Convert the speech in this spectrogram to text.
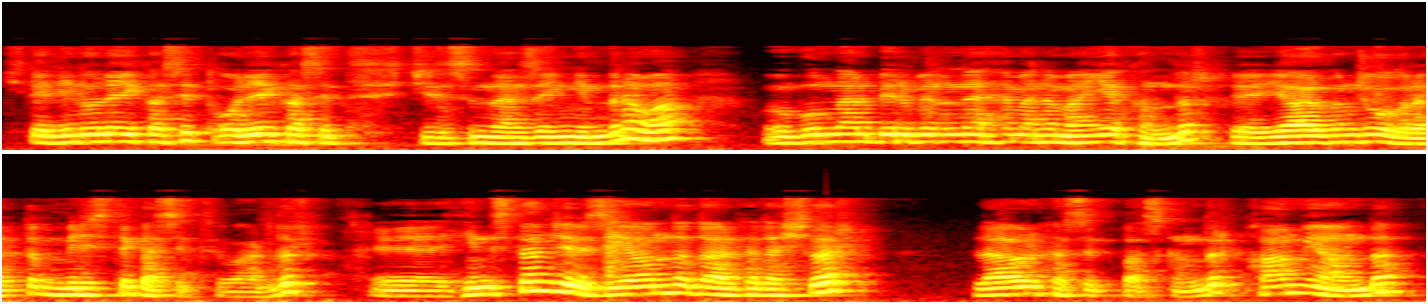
işte linoleik asit, oleik asit cinsinden zengindir ama bunlar birbirine hemen hemen yakındır. E, yardımcı olarak da miristik asit vardır. E, Hindistan cevizi yağında da arkadaşlar laurik asit baskındır. Palm yağında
